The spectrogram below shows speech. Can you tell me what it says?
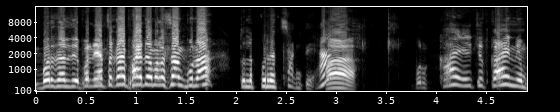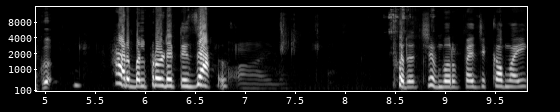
बरं झाले पण याचा काय फायदा मला सांग पुन्हा? तुला परत सांगते हा. हा. पण काय याच्यात काय नेमकं? हर्बल प्रोडक्ट आहे जा. परत शंभर रुपयाची कमाई.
